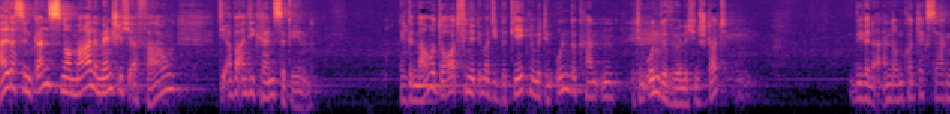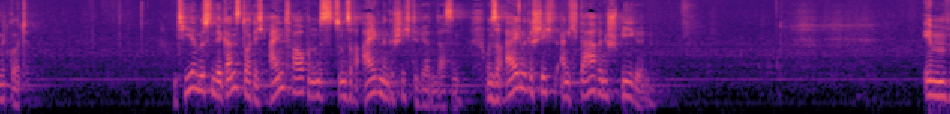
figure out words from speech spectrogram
All das sind ganz normale menschliche Erfahrungen, die aber an die Grenze gehen. Denn genau dort findet immer die Begegnung mit dem Unbekannten, mit dem Ungewöhnlichen statt, wie wir in einem anderen Kontext sagen, mit Gott. Und hier müssen wir ganz deutlich eintauchen und es zu unserer eigenen Geschichte werden lassen. Unsere eigene Geschichte eigentlich darin spiegeln. Im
